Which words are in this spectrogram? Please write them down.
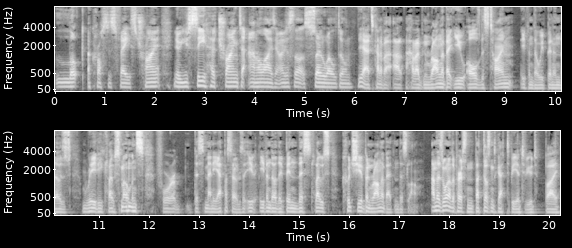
look across his face, trying. You know, you see her trying to analyze it. I just thought it was so well done. Yeah, it's kind of a, a have I been wrong about you all this time? Even though we've been in those really close moments for this many episodes, even though they've been this close, could she have been wrong about them this long? And there's one other person that doesn't get to be interviewed by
